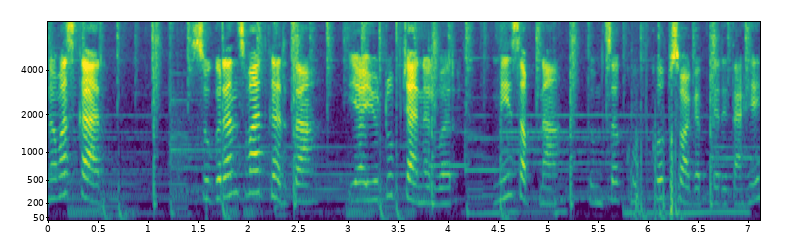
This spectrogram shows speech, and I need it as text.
नमस्कार. सुगरण स्वाद घरचा या यूट्यूब चॅनलवर मी सपना तुमचं खूप खूप स्वागत करीत आहे.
